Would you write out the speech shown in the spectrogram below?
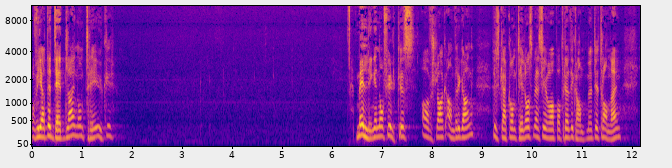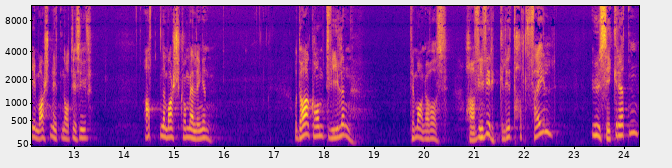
Og vi hadde deadline om tre uker. Meldingen om fylkes avslag andre gang husker jeg kom til oss mens vi var på predikantmøte i Trondheim i mars 1987. 18. mars kom meldingen. Og da kom tvilen til mange av oss. Har vi virkelig tatt feil? Usikkerheten.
